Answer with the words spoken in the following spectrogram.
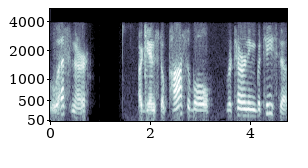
Lesnar against a possible returning Batista.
